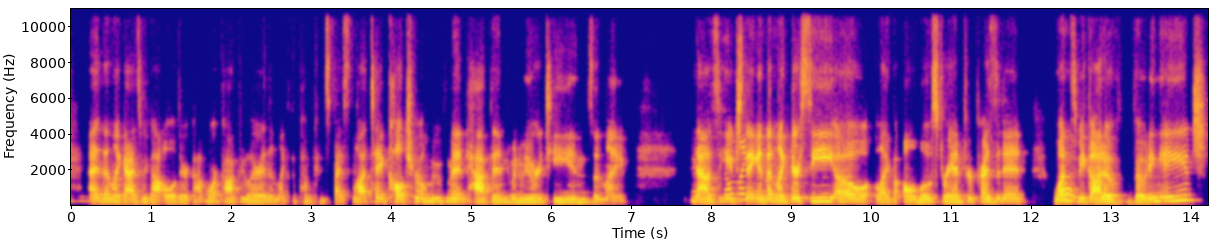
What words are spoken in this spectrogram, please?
Mhm. And then like as we got older, it got more popular. And then like the pumpkin spice latte cultural movement happened when we were teens and like now it's a huge like thing. And then like their. CEO like almost ran for president once Oh. we got of voting age.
